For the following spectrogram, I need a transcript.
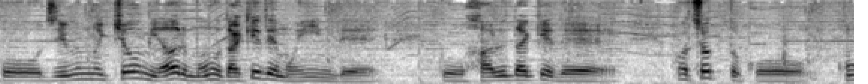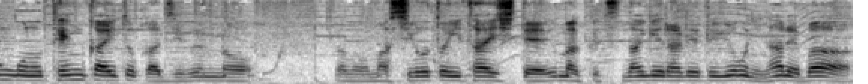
こう自分の興味あるものだけでもいいんでこう貼るだけで、まあ、ちょっとこう今後の展開とか自分のあの、まあ、仕事に対してうまくつなげられるようになれば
